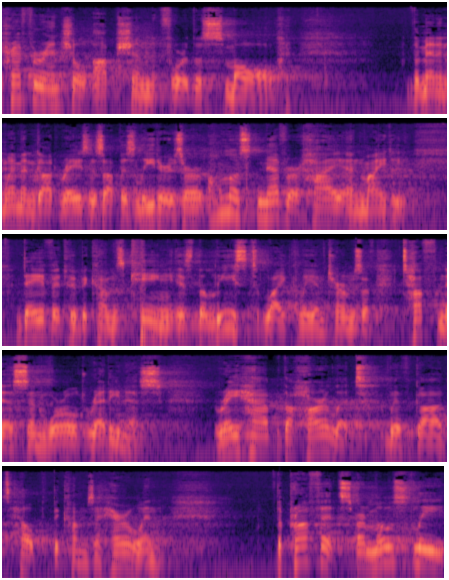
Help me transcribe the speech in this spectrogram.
preferential option for the small. The men and women God raises up as leaders are almost never high and mighty. David, who becomes king, is the least likely in terms of toughness and world readiness. Rahab the harlot, with God's help, becomes a heroine. The prophets are mostly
